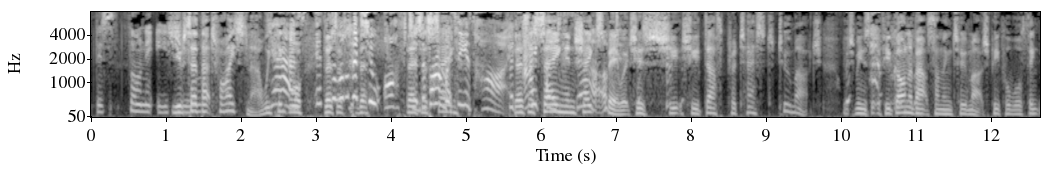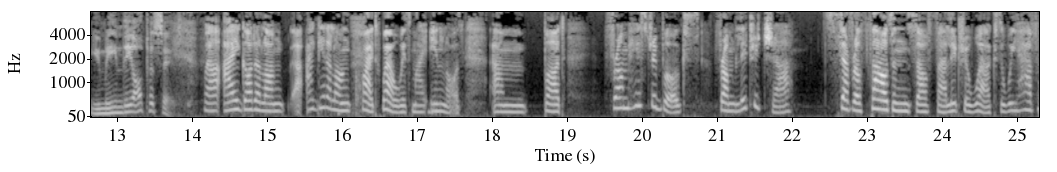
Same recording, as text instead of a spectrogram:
this thorny issue. You've said that twice now. We yes, think well, it's a little bit there- too often. The a saying- policy is hard. But There's a I've saying in Shakespeare which is she she doth protest too much, which means that if you go on about something too much, people will think you mean the opposite. Well, I got along. I get along quite well with my in-laws, um, but from history books, from literature, several thousands of uh, literary works, we have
